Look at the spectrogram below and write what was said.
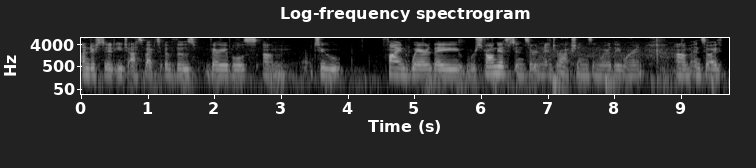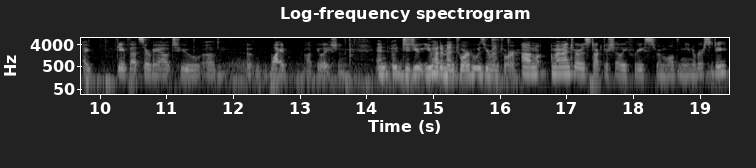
understood each aspect of those variables um, to find where they were strongest in certain interactions and where they weren't. Um, and so I, I, gave that survey out to um, a wide population. And uh, did you you had a mentor? Who was your mentor? Um, my mentor is Dr. Shelley Fries from Walden University.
